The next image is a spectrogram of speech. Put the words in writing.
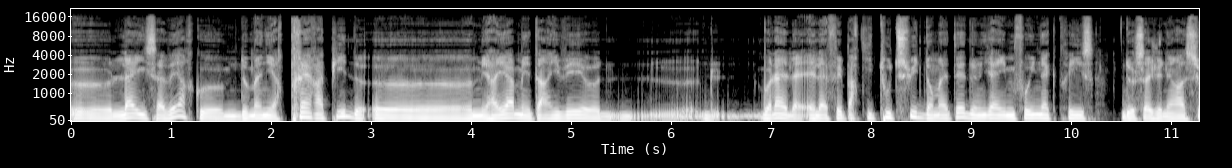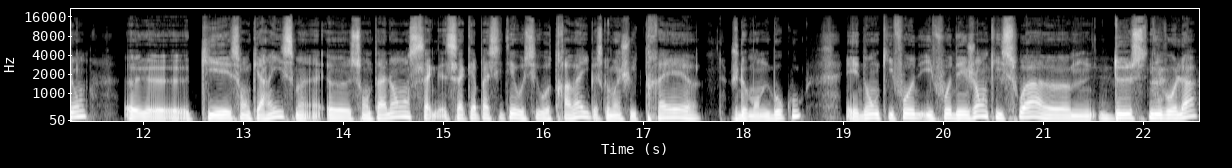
euh, là, il s'avère que de manière très rapide, Myriam est arrivée. voilà, elle a fait partie tout de suite dans ma tête de me dire il me faut une actrice de sa génération euh, qui ait son charisme, euh, son talent, sa, capacité aussi au travail, parce que moi je suis très, euh, je demande beaucoup, et donc il faut il faut des gens qui soient de ce niveau-là.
